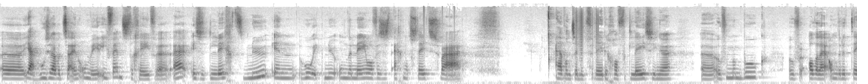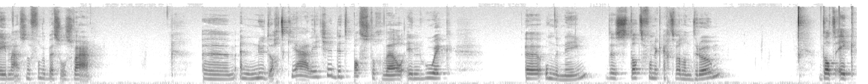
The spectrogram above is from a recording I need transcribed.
Eh, ja, hoe zou het zijn om weer events te geven? Hè? Is het licht nu in hoe ik nu onderneem of is het echt nog steeds zwaar? Want in het verleden gaf ik lezingen eh, over mijn boek, over allerlei andere thema's. Dat vond ik best wel zwaar. Ehm, en nu dacht ik, ja, weet je, dit past toch wel in hoe ik eh, onderneem. Dus dat vond ik echt wel een droom. Dat ik,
